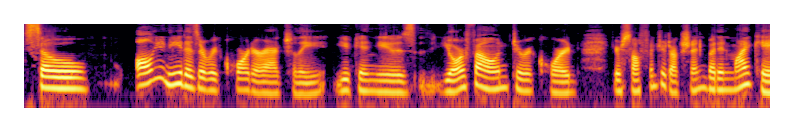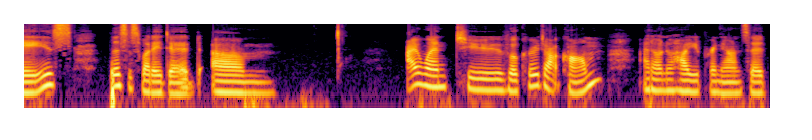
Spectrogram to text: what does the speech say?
So all you need is a recorder actually. You can use your phone to record your self introduction, but in my case, this is what I did. Um, I went to vocaroo.com. I don't know how you pronounce it,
